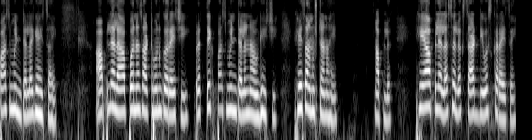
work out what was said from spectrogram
पाच मिनटाला घ्यायचं आहे. आपल्याला आपणच आठवण करायची प्रत्येक पाच मिनटाला नाव घ्यायची. हेच अनुष्ठान आहे आपलं. हे आपल्याला सलग साठ दिवस करायचं आहे.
